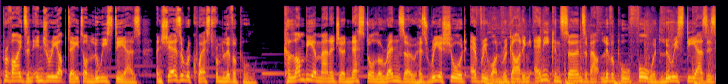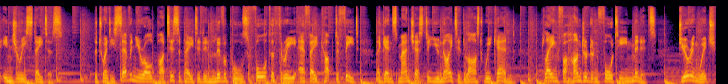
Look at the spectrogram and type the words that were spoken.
provides an injury update on Luis Diaz and shares a request from Liverpool. Colombia manager Nestor Lorenzo has reassured everyone regarding any concerns about Liverpool forward Luis Diaz's injury status. The 27 year old participated in Liverpool's 4 3 FA Cup defeat against Manchester United last weekend, playing for 114 minutes, during which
